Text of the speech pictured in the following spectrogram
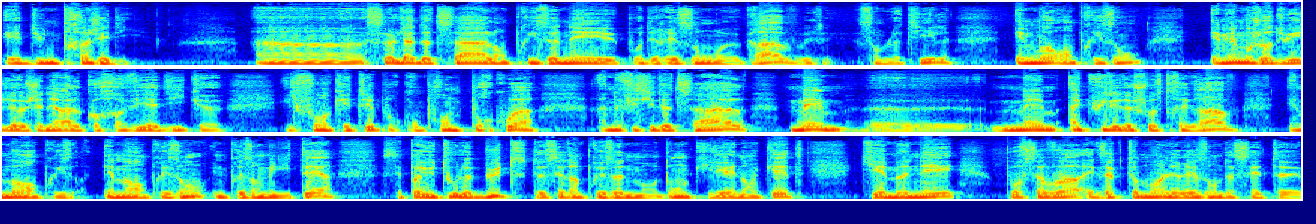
et d'une tragédie. Un soldat de Tsal emprisonné pour des raisons graves, semble-t-il, est mort en prison et même aujourd'hui, le général Kochavi a dit que il faut enquêter pour comprendre pourquoi un officier de Tsahal, même euh, même accusé de choses très graves, est mort en prison. Est mort en prison, une prison militaire. C'est pas du tout le but de cet emprisonnement. Donc, il y a une enquête qui est menée pour savoir exactement les raisons de cette euh,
